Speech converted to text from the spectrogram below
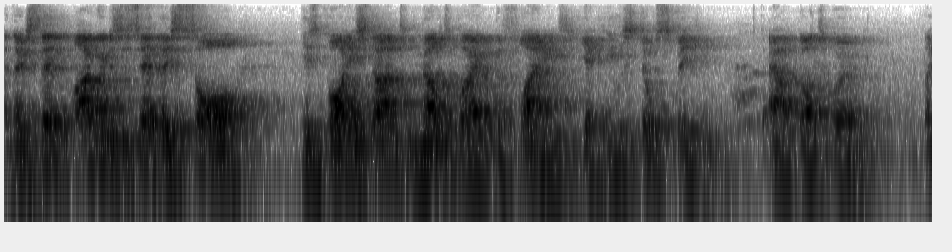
and they said, eyewitnesses said they saw his body starting to melt away with the flames, yet he was still speaking out God's word. They,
